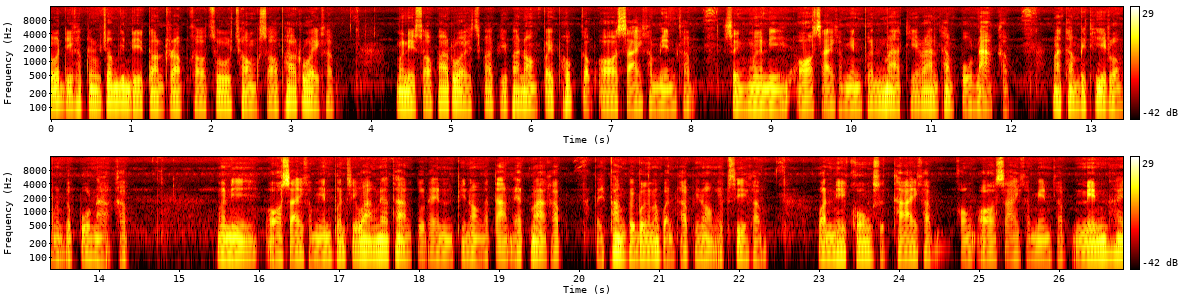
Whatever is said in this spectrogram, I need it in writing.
สวัสดีครับท่านผู้ชมยินดีต้อนรับเข้าสู่ช่องสอพารวยครับมื่อนี้สอพารวยสภาพพี่พาน้องไปพบกับอสายขมิ้นครับ ซึ่งมื่อนี้อสายขมิ้นเพิ่นมาที่ร้านถ้ำปูนาคครับ มาทำพิธีรวมกันกับปูนาคครับมื่อนี้อสายขมิ้นเพิ่นสิว่างแนวทางตัวใดนพี่น้องก็ตามแอดมาครับ ไปพังไปเบิ่งน้ำกันครับพี่น้อง FC ครับ วันนี้โค้งสุดท้ายครับของอสายขมิ้นครับ เน้นให้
